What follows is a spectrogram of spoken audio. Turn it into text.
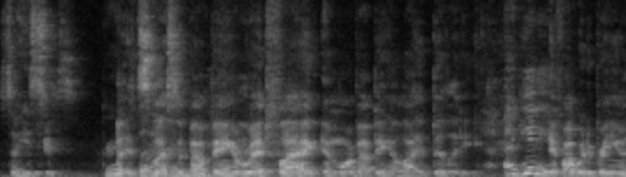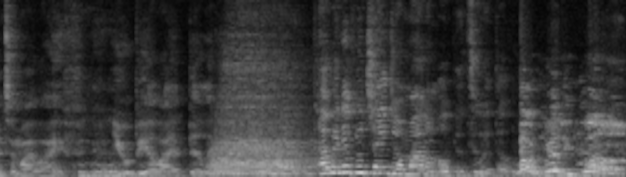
So he's It's, Great but it's less about being a red flag and more about being a liability. I get it. If I were to bring you into my life, mm-hmm. you would be a liability. I mean, if you change your mind, I'm open to it though. Oh, really gone.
